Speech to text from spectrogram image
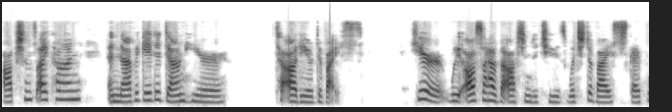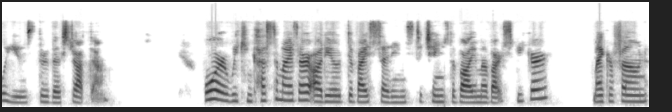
Options icon and navigated down here to Audio Device. Here, we also have the option to choose which device Skype will use through this dropdown. Or we can customize our audio device settings to change the volume of our speaker, microphone,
